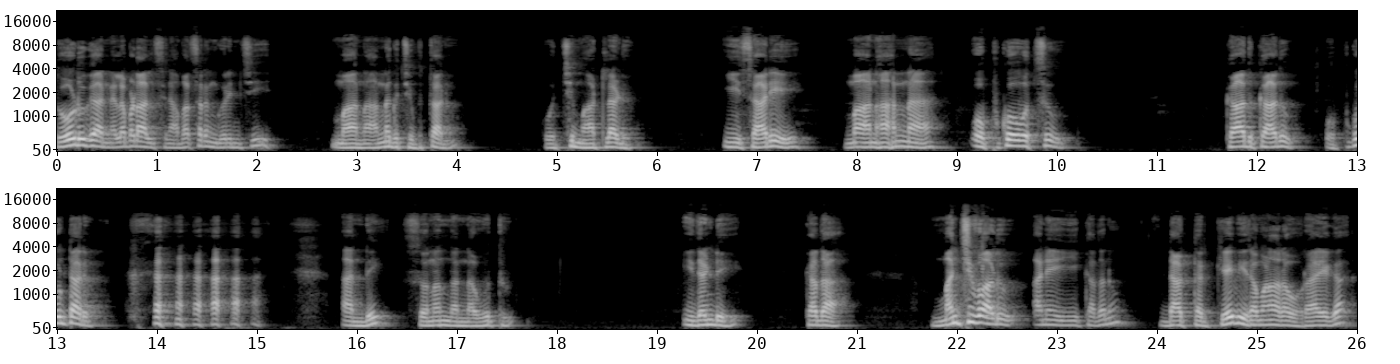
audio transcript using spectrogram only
తోడుగా నిలబడాల్సిన అవసరం గురించి మా నాన్నకు చెబుతాను. వచ్చి మాట్లాడు. ఈసారి మా నాన్న ఒప్పుకోవచ్చు. కాదు కాదు ఒప్పుకుంటారు. అంది సునంద నవ్వుతూ. ఇదండి కథ. మంచివాడు అనే ఈ కథను డాక్టర్ కెవి రమణారావు రాయగా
